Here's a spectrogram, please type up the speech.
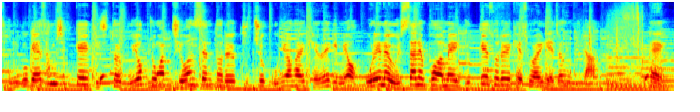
전국의 30개의 디지털 무역종합지원센터를 구축 운영할 계획이며 올해는 울산을 포함해 6개소를 개 소할 예정입니다. 100.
